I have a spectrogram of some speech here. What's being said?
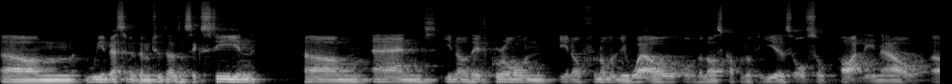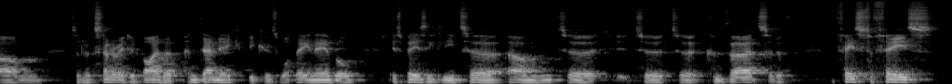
Um, we invested in them in 2016, um, and you know they've grown you know phenomenally well over the last couple of years. Also, partly now um, sort of accelerated by the pandemic because what they enable is basically to um, to to to convert sort of face to face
